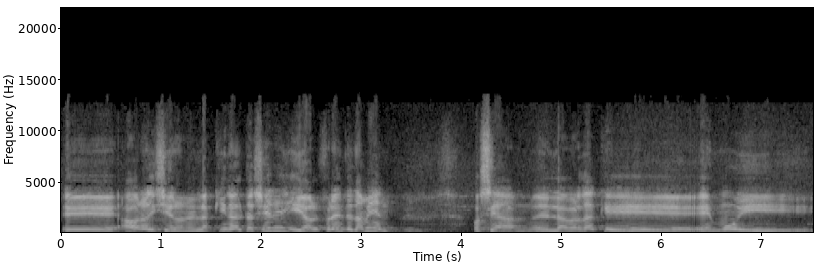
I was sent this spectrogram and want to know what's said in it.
Eh, ahora lo hicieron en la esquina del taller y al frente también. O sea, la verdad que es muy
